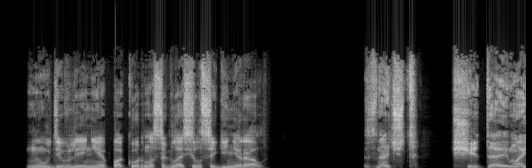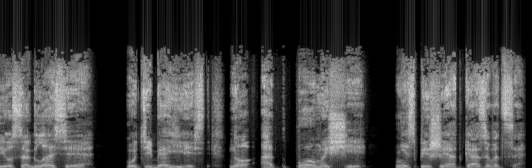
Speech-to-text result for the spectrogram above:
— на удивление покорно согласился генерал. «Значит, считай мое согласие. У тебя есть, но от помощи не спеши отказываться.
